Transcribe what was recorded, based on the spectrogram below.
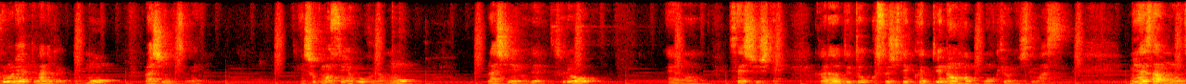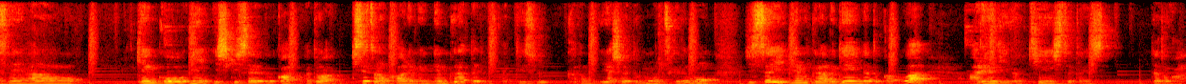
クロレアって何かって藻らしいんですよね。食物繊維豊富な藻らしいのでそれをあの摂取して体をデトックスしていくっていうのを目標にしてます。皆さんもですねあの健康に意識したりとかあとは季節の変わり目に眠くなったりとかってする方もいらっしゃると思うんですけども実際眠くなる原因だとかはアレルギーが起因してたりだとか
